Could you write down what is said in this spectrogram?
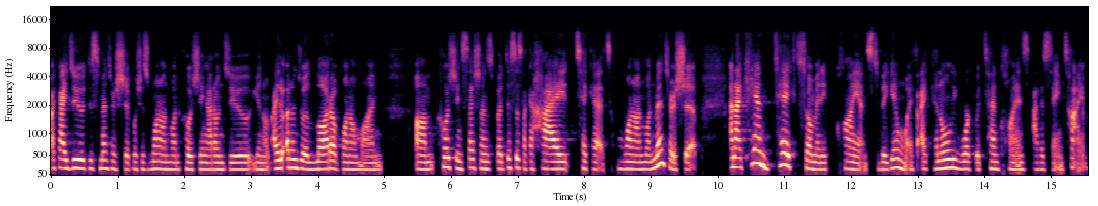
like I do this mentorship, which is one-on-one coaching. I don't do, you know, I, I don't do a lot of one-on-one um, coaching sessions, but this is like a high ticket one on one mentorship. And I can't take so many clients to begin with. I can only work with 10 clients at the same time.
